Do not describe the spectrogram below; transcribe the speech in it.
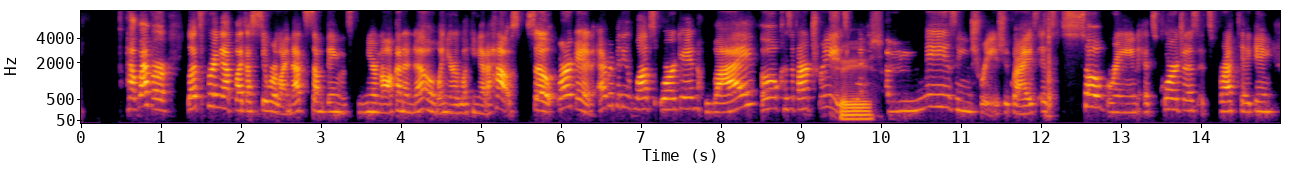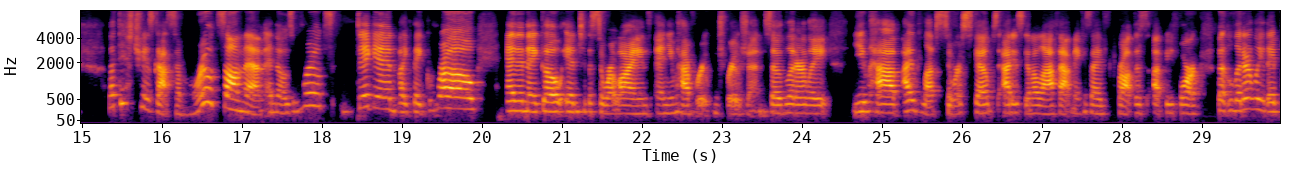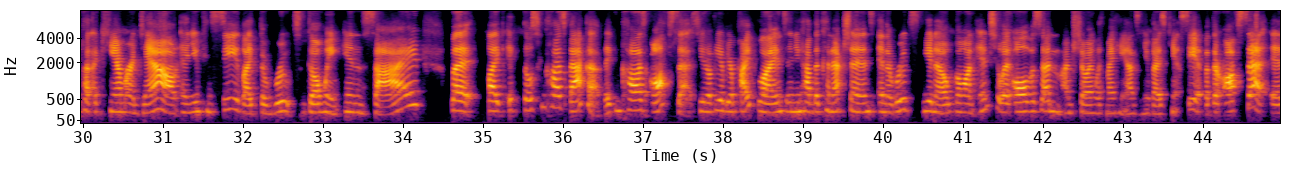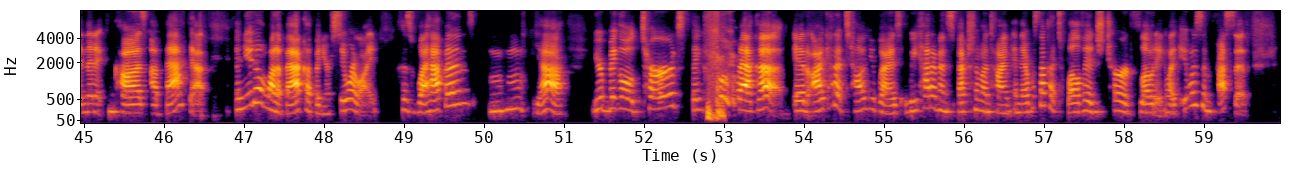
However, let's bring up like a sewer line. That's something that's, you're not going to know when you're looking at a house. So Oregon, everybody loves Oregon. Why? Oh, because of our trees. trees. Amazing trees, you guys. It's so green. It's gorgeous. It's breathtaking but these trees got some roots on them and those roots dig in like they grow and then they go into the sewer lines and you have root intrusion. So literally you have i love sewer scopes. Addie's going to laugh at me because i've brought this up before but literally they put a camera down and you can see like the roots going inside but like it, those can cause backup. They can cause offsets. You know if you have your pipelines and you have the connections and the roots you know gone into it all of a sudden i'm showing with my hands and you guys can't see it but they're offset and then it can cause a backup. And you don't want a backup in your sewer line because what happens? Mm-hmm, yeah your big old turds they float back up and i gotta tell you guys we had an inspection one time and there was like a 12 inch turd floating like it was impressive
